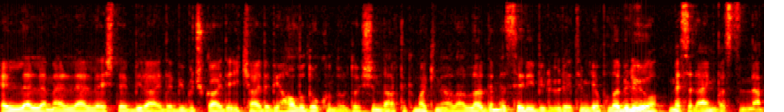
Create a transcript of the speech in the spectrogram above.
ellerle mellerle işte bir ayda, bir buçuk ayda, iki ayda bir halı dokunurdu. Şimdi artık makinelerle değil mi seri bir üretim yapılabiliyor. Mesela en basitinden.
